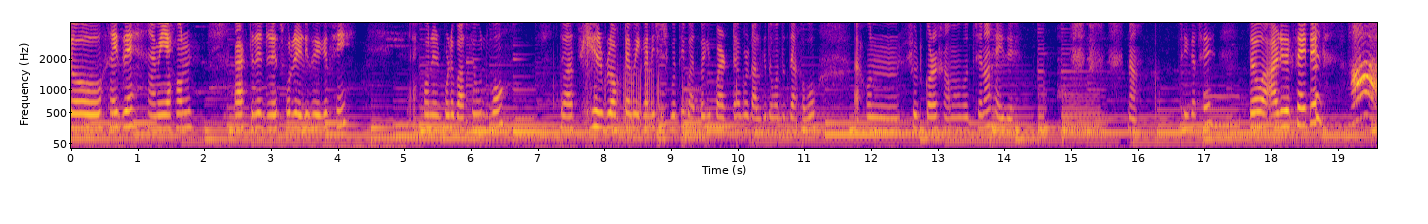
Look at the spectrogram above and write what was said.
তো এই যে আমি এখন রাত্রে ড্রেস পরে রেডি হয়ে গেছি। এখন এরপরে বাসে উঠবো। তো আজকের ব্লগটা আমি এখানে শেষ করছি বাদ বাকি পার্টটা আবার কালকে তোমাদের দেখাবো এখন শ্যুট করা সম্ভব হচ্ছে না এই যে না ঠিক আছে তো আর ইউ এক্সাইটেড हाँ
